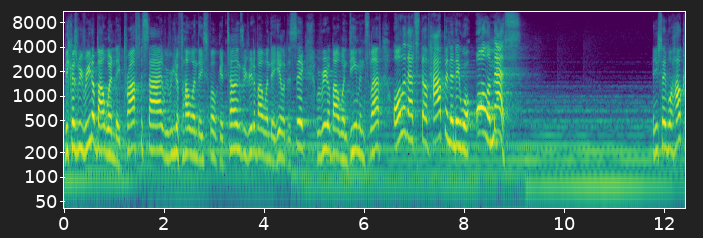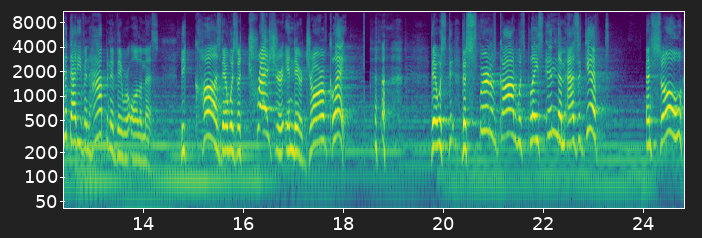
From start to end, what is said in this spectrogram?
Because we read about when they prophesied, we read about when they spoke in tongues, we read about when they healed the sick, we read about when demons left. All of that stuff happened and they were all a mess. And you say, well, how could that even happen if they were all a mess? Because there was a treasure in their jar of clay. there was the, the Spirit of God was placed in them as a gift. And so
